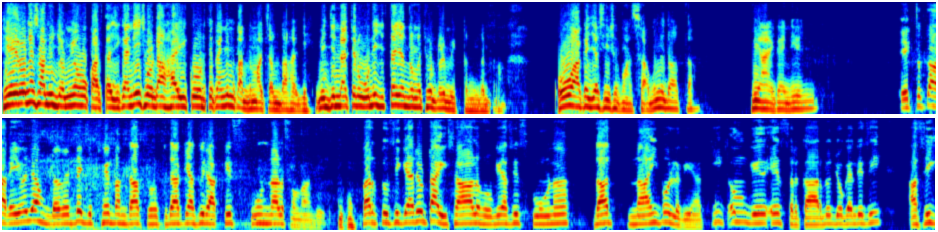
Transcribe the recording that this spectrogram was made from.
ਫੇਰ ਉਹਨੇ ਸਾਨੂੰ ਜਮੀਆਂ ਉਹ ਕਰਤਾ ਜੀ, ਕਹਿੰਦੀ ਛੋਟਾ ਹਾਈ ਕੋਰਟ ਤੇ ਕਹਿੰਦੀ ਮੁਕੱਦਮਾ ਚੱਲਦਾ ਹੈ ਜੀ। ਵੀ ਜਿੰਨਾ ਚਿਰ ਉਹ ਨਹੀਂ ਜਿੱਤਿਆ, ਜਾਂਦਾ ਉਹਨਾਂ ਛੋਟੇ ਵਿਕਟ ਨਹੀਂ ਲੱਗਣਾ। ਉਹ ਆ ਕੇ ਜੀ ਅਸੀਂ ਸਰਪੰਚ ਸਾਹਿਬ ਨੂੰ ਦੱਸਤਾ, ਵੀ ਐਂ ਕਹਿੰਦੀ ਜੀ। ਇੱਕ ਘਰ ਇਹੋ ਜਿਹਾ ਹੁੰਦਾ ਬੇਬੇ, ਜਿੱਥੇ ਬੰਦਾ ਸੋਚਦਾ ਕਿ ਅਸੀਂ ਰਾਤੀ ਸਕੂਨ ਨਾਲ ਸੋਵਾਂਗੇ। ਪਰ ਤੁਸੀਂ ਕਹਿ ਰਹੇ ਹੋ 2.5 ਸਾਲ ਹੋ ਗਏ ਅਸੀਂ ਸਕੂਨ ਦਾ ਨਾ ਹੀ ਭੁੱਲ ਗਏ ਹਾਂ। ਕੀ ਕਹੋਗੇ ਇਹ ਸਰਕਾਰ ਨੂੰ ਜੋ ਕਹਿੰਦੇ ਸੀ, ਅਸੀਂ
